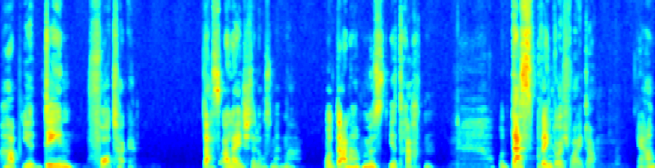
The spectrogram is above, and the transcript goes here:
habt ihr den Vorteil. Das Alleinstellungsmerkmal. Und danach müsst ihr trachten. Und das bringt euch weiter. Ja?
